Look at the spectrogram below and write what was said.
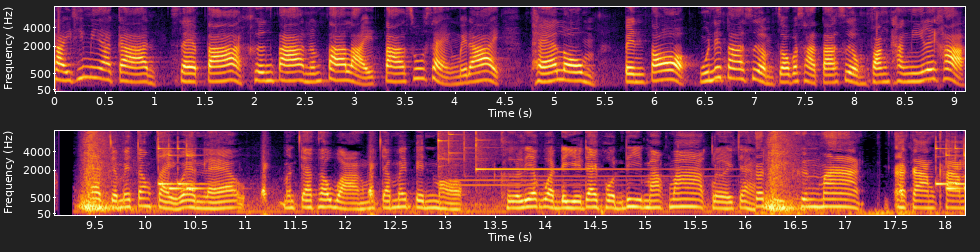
ใครที่มีอาการแสบตา เคืองตา น้ำตาไหล ตาสู้แสงไม่ได้ แพ้ลม เป็นต้อ วุ้นในตาเสื่อม จอประสาทตาเสื่อม ฟังทางนี้เลยค่ะ แทบจะไม่ต้องใส่แว่นแล้ว มันจะสว่าง มันจะไม่เป็นหมอก คือเรียกว่าดีได้ผลดีมากๆเลยจ้ะ ก็ดีขึ้นมาก อาการคัน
